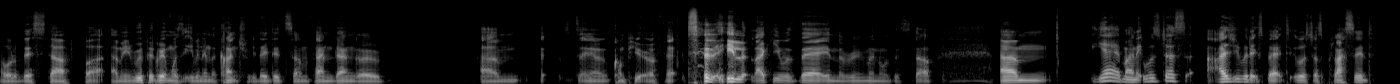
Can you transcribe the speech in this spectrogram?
All of this stuff. But I mean, Rupert Grint wasn't even in the country. They did some Fandango, um, you know, computer effect. he looked like he was there in the room and all this stuff. Um, yeah, man, it was just as you would expect. It was just placid.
